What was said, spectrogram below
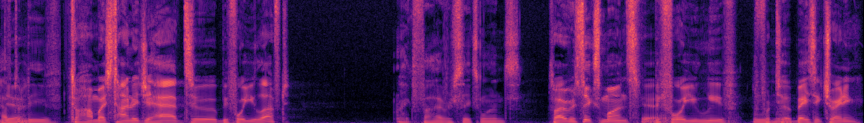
have to leave. So how much time did you have to before you left? Like five or six months. Five or six months Yeah. before you leave for to Mhm. basic training.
